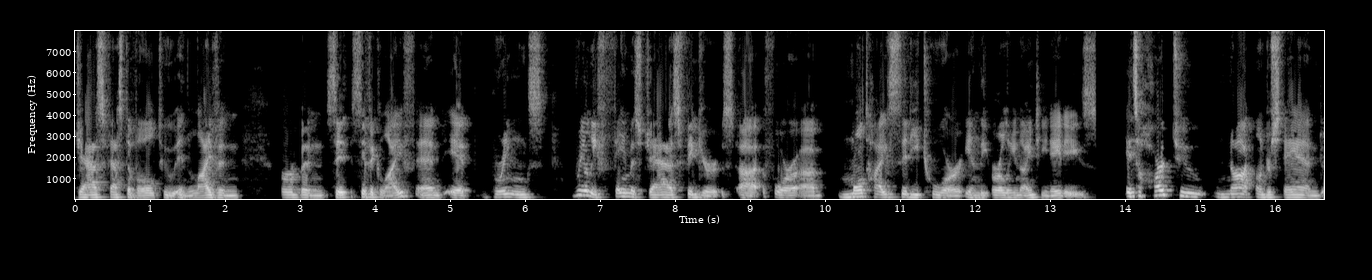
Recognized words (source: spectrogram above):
jazz festival to enliven urban c- civic life, and it brings really famous jazz figures uh, for a multi-city tour in the early 1980s it's hard to not understand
